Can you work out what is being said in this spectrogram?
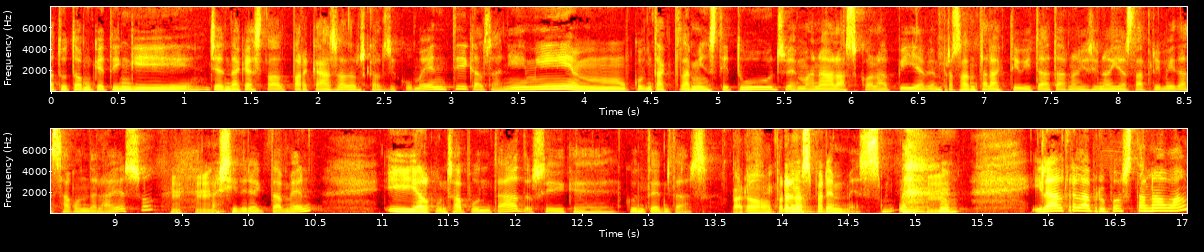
a tothom que tingui gent d'aquesta edat per casa doncs que els hi comenti, que els animi, hem contactat amb instituts, vam anar a l'escola Pia, vam presentar l'activitat a nois i noies de primer i de segon de l'ESO, uh -huh. així directament, i algú s'ha apuntat, o sigui que contentes. Però, Perfecte. però n'esperem més. Uh -huh. I l'altra, la proposta nova,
